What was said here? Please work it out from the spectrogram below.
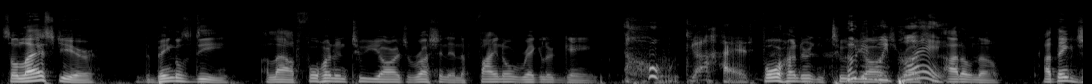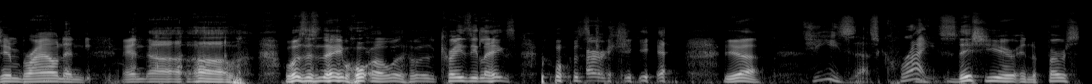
so last year, the Bengals D allowed 402 yards rushing in the final regular game. Oh God. 402 Who did we play? I don't know. I think Jim Brown and and uh, uh, what's his name? Hor- uh, Crazy Legs. Hirsch. Yeah, yeah. Jesus Christ. This year, in the first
